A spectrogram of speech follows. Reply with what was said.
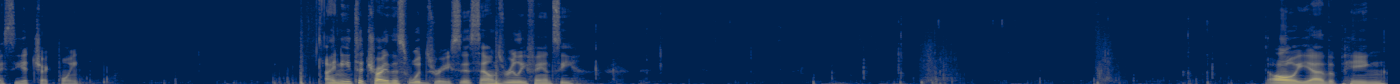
I see a checkpoint. I need to try this woods race. It sounds really fancy. Oh yeah, the ping.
